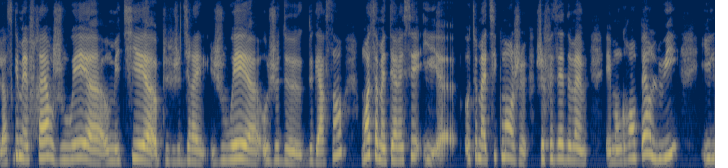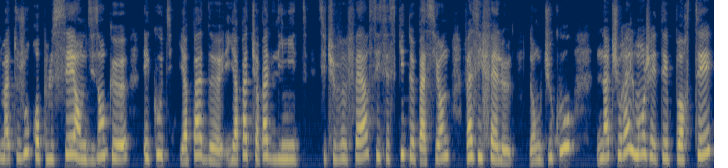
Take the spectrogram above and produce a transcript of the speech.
Lorsque mes frères jouaient euh, au métier, euh, je dirais, jouaient au jeu de, de garçons, moi, ça m'intéressait automatiquement, je, je, faisais de même. Et mon grand-père, lui, il m'a toujours propulsé en me disant que, écoute, il y a pas de, y a pas, tu n'as pas de limite. Si tu veux faire, si c'est ce qui te passionne, vas-y, fais-le. Donc, du coup, naturellement, j'ai été portée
